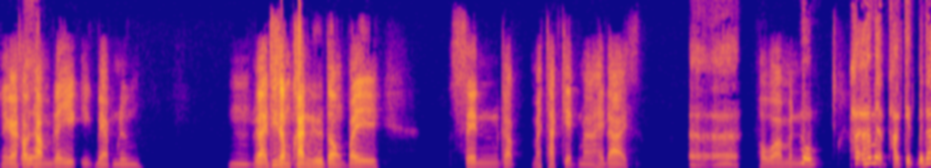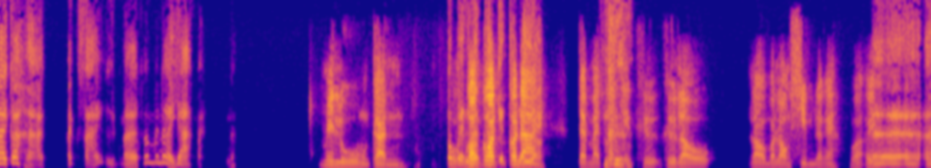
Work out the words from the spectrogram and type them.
ในการเข้าเออทำได้อีกอีกแบบหนึ่งอืม และที่สำคัญคือต้องไปเซ็นกับแมททาเก็ตมาให้ได้ อ่าเพราะว่ามันผมถ้าถ้าแมตทาร์เก็ตไม่ได้ก็หาแบ็กซ้ายอื่นมาก็ไม่น่ายากไปไม่รู้เหมือนกันต้องเป็นก็ Matt ก็ Targett ก็เท่านั้นได้เหรอแต่แมททาเก็ตคือคือเราเรามาลองชิมแล้วไง ว่าเอ้ยเออเออเอออ่า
